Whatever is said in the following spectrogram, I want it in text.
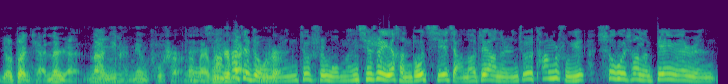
要赚钱的人，那你肯定出事儿，那对百分之百像他这种。人，就是我们其实也很多企业讲到这样的人，就是他们属于社会上的边缘人，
